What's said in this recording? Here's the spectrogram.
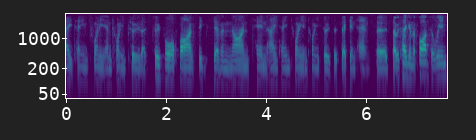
18, 20 and 22. That's 2, 4, 5, 6, 7, 9, 10, 18, 20 and 22 for second and third. So we're taking the 5 to win,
